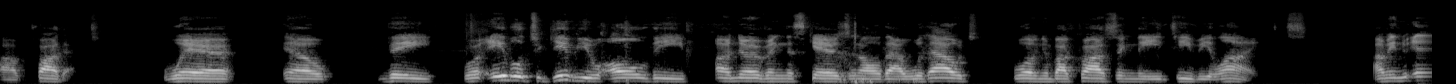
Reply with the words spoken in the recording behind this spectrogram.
uh, product where you know they were able to give you all the unnerving the scares and all that without worrying about crossing the TV lines. I mean, in,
